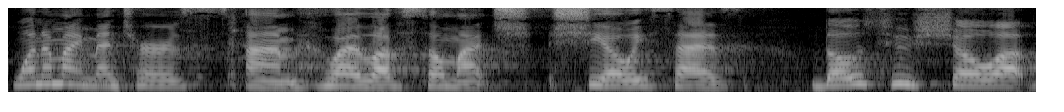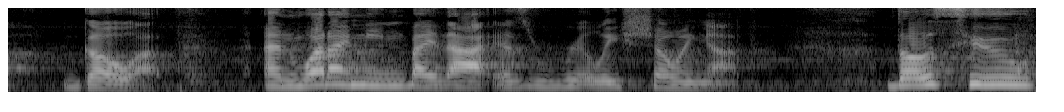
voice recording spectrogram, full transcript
One of my mentors, um, who I love so much, she always says, Those who show up go up. And what I mean by that is really showing up. Those who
